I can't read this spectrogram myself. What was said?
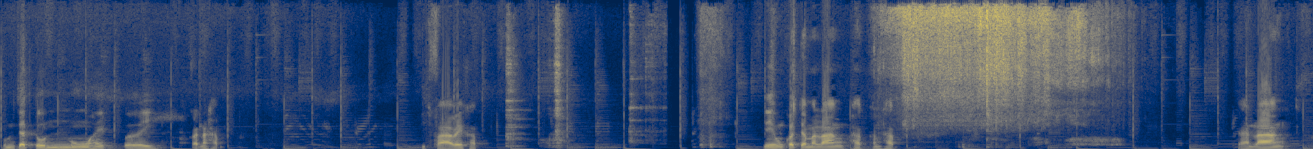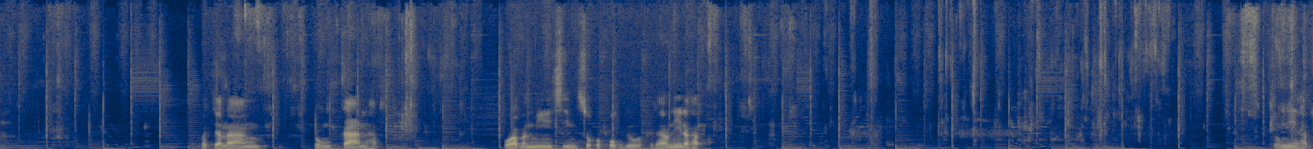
ผมจะตุ๋นหมูให้เปื่อยก่อนนะครับ ปิดฝาไว้ครับ นี่ผมก็จะมาล้างผักกันครับ การล้าง ก็จะล้าง ตรงก้านนะครับ เพราะว่ามันมีสิ่งสกปรกอยู่แถวๆนี้นะครับ ตรงนี้ครับ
